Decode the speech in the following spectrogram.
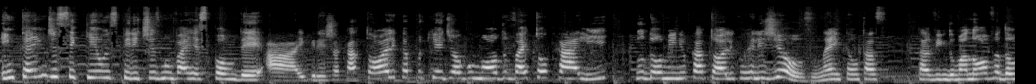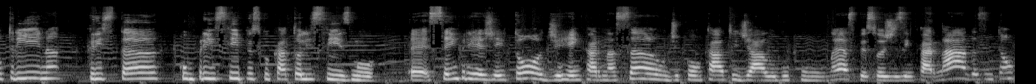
entende-se que o espiritismo vai responder à Igreja Católica, porque de algum modo vai tocar ali no domínio católico religioso, né? Então tá, tá vindo uma nova doutrina cristã com princípios que o catolicismo é, sempre rejeitou de reencarnação, de contato e diálogo com né, as pessoas desencarnadas. Então,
